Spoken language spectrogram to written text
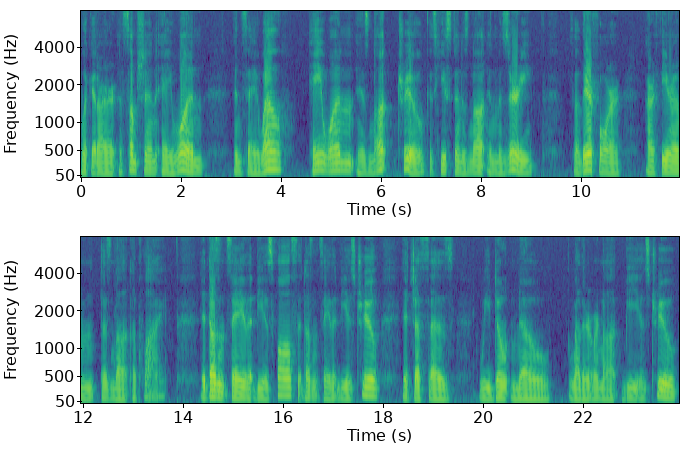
look at our assumption A1 and say, well, A1 is not true because Houston is not in Missouri, so therefore our theorem does not apply. It doesn't say that B is false, it doesn't say that B is true, it just says we don't know whether or not B is true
